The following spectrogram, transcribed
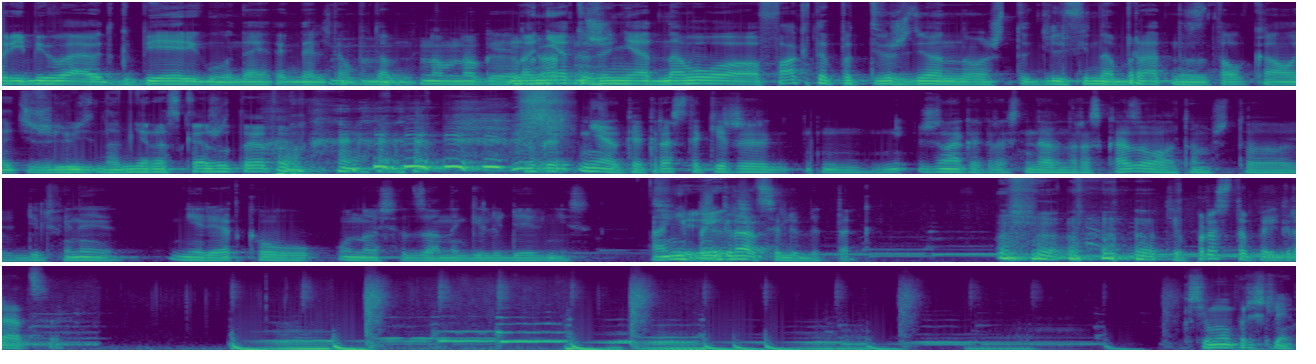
прибивают к берегу, да, и так далее и тому подобное. Но много Но нет уже ни одного факта подтвержденного, что дельфин обратно затолкал. Эти же люди нам не расскажут этого. Ну, нет, как раз таки же жена как раз недавно рассказывала о том, что дельфины нередко уносят за ноги людей вниз. Они поиграться любят так. Типа просто поиграться. К чему пришли?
